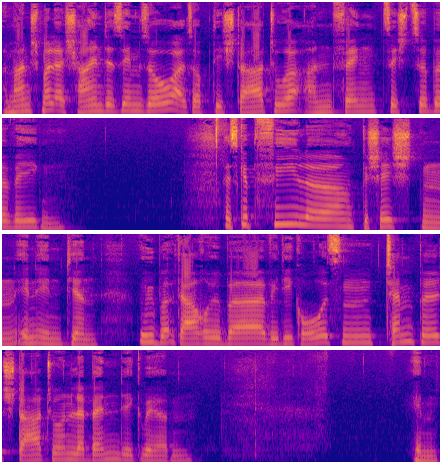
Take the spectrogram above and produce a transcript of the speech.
Und manchmal erscheint es ihm so, als ob die Statue anfängt, sich zu bewegen. Es gibt viele Geschichten in Indien über, darüber, wie die großen Tempelstatuen lebendig werden. Im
